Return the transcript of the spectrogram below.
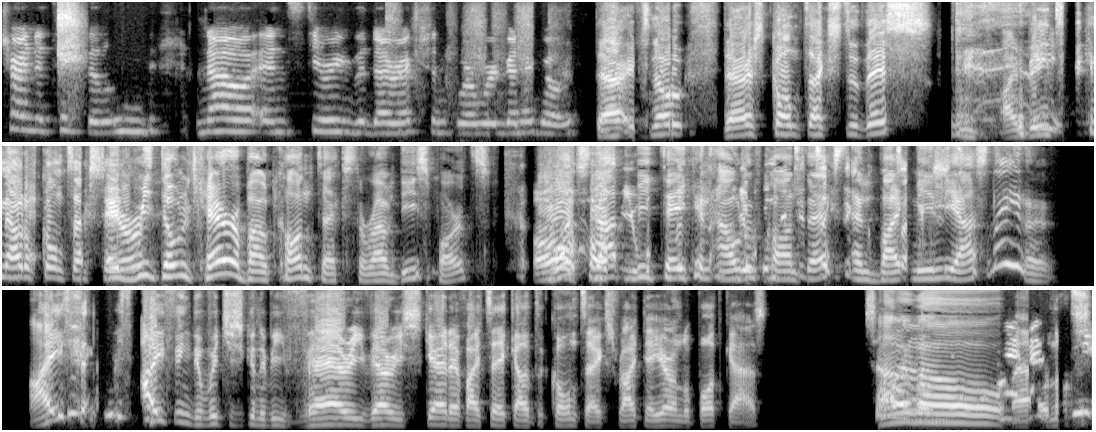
trying to take the lead now and steering the directions where we're gonna go. There is no, there is context to this. I'm being taken out of context here. And we don't care about context around these parts. oh, Watch that you be want- taken out of want me to take context and bite me in the ass later. I think I think the witch is going to be very very scared if I take out the context right here on the podcast. So I don't know. I, Well, have not- seen,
